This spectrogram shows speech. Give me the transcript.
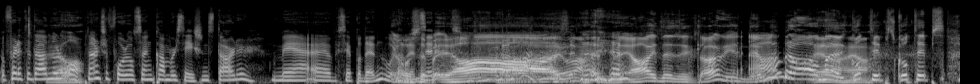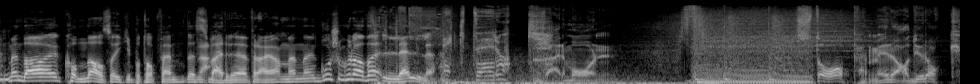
Og for dette da, Når du åpner den, så får du også en conversation starter med uh, Se på den, hvordan Ja, den ser på- ut. ja, ja, det, det, klar, det er Ja. bra. Ja, ja. Godt tips, godt tips. Men da kom det altså ikke på topp fem, dessverre, Freia. Men eh, god sjokolade lell. Ekte rock. hver morgen. Stå opp med Radio Rock.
